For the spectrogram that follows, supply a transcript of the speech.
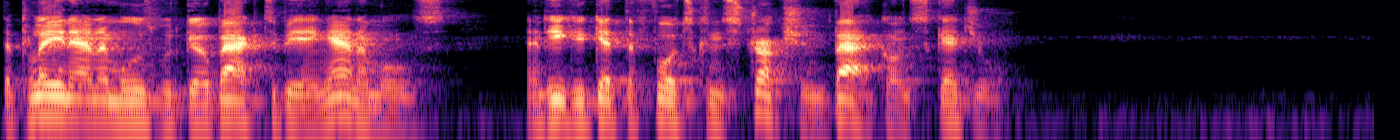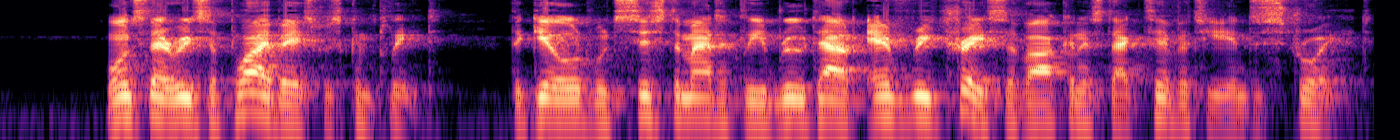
The plane animals would go back to being animals, and he could get the fort's construction back on schedule. Once their resupply base was complete, the Guild would systematically root out every trace of Arcanist activity and destroy it,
